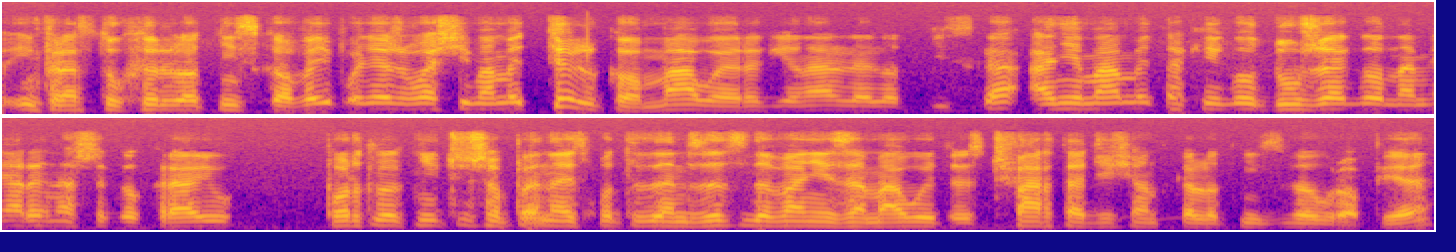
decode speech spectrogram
y, infrastruktury lotniskowej, ponieważ właśnie mamy tylko małe regionalne lotniska, a nie mamy takiego dużego na miarę naszego kraju. Port lotniczy Chopina jest pod tym zdecydowanie za mały, to jest czwarta dziesiątka lotnisk w Europie.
